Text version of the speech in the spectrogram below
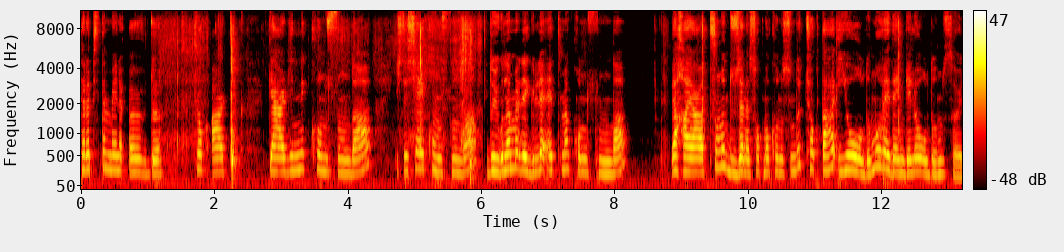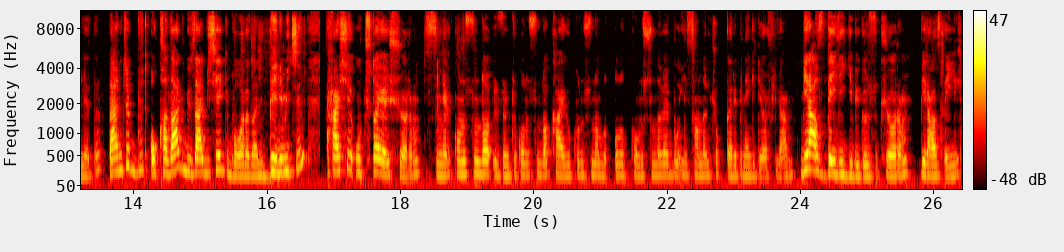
Terapistim beni övdü. Çok artık gerginlik konusunda, işte şey konusunda, duygularımı regüle etme konusunda ve hayatımı düzene sokma konusunda çok daha iyi olduğumu ve dengeli olduğumu söyledi. Bence bu o kadar güzel bir şey ki bu arada hani benim için her şeyi uçta yaşıyorum. Sinir konusunda, üzüntü konusunda, kaygı konusunda, mutluluk konusunda ve bu insanların çok garibine gidiyor filan. Biraz deli gibi gözüküyorum. Biraz değil.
